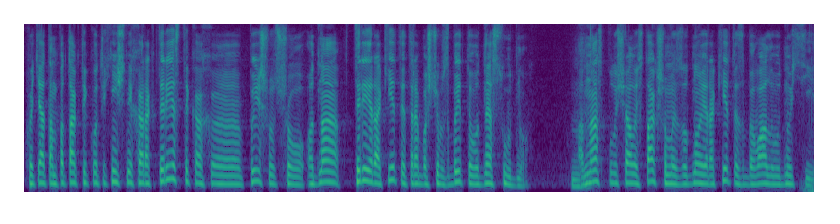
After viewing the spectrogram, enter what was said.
Хоча там по тактико-технічних характеристиках е, пишуть, що одна три ракети треба, щоб збити одне судно. А в нас вийшло так, що ми з одної ракети збивали одну ціль.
